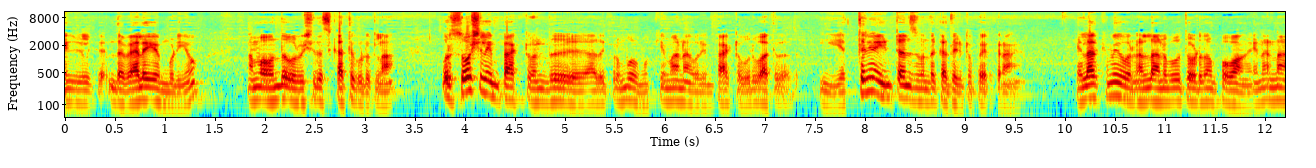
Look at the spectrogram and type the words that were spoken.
எங்களுக்கு இந்த வேலையை முடியும். நம்ம வந்து ஒரு விஷயத்தை கற்றுக் கொடுக்கலாம். ஒரு சோஷியல் இம்பேக்ட் வந்து அதுக்கு ரொம்ப முக்கியமான ஒரு இம்பேக்டை உருவாக்குது அது. இங்கே எத்தனையோ இன்டர்ன்ஸ் வந்து கற்றுக்கிட்டு போயிருக்கிறாங்க. எல்லாருக்குமே ஒரு நல்ல அனுபவத்தோடு தான் போவாங்க. என்னென்னா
